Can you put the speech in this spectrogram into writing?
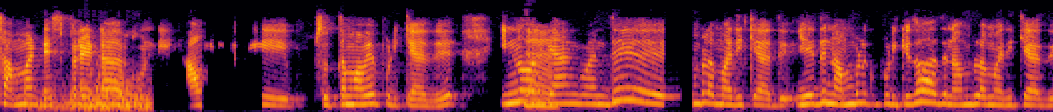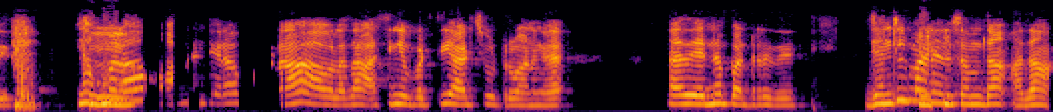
செம்ம டெஸ்பரேட்டா இருக்கும்டி அவங்களுக்கு சுத்தமாவே பிடிக்காது. இன்னொரு கேங் வந்து நம்மள மதிக்காது. எது நம்மளுக்கு பிடிக்குதோ அது நம்மள மதிக்காது. நம்மளா வாலண்டியரா போனா அவ்வளவுதான். அசிங்கப்படுத்தி அடிச்சு விட்டுருவானுங்க. அது என்ன பண்றது? ஜென்டில்மேனிசம் தான். அதான்.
